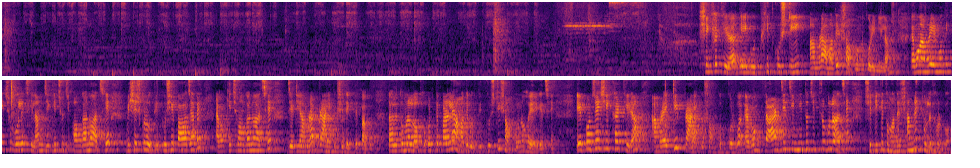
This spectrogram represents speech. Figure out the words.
শিক্ষার্থীরা, এই উদ্ভিদ কোষটি আমরা আমাদের সম্পূর্ণ করে নিলাম। এবং আমরা এর মধ্যে কিছু বলেছিলাম যে কিছু অঙ্গাণু আছে, বিশেষ করে উদ্ভিদ কোষে পাওয়া যাবে এবং কিছু অঙ্গাণু আছে যেটি আমরা প্রাণী কোষে দেখতে পাবো। তাহলে তোমরা লক্ষ্য করতে পারলে আমাদের উদ্ভিদ কোষটি সম্পূর্ণ হয়ে গেছে। এ পর্যায়ে শিক্ষার্থীরা আমরা একটি প্রাণী কোষ অঙ্কন করব এবং তার যে চিহ্নিত চিত্রগুলো আছে সেটিকে তোমাদের সামনে তুলে ধরবো।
